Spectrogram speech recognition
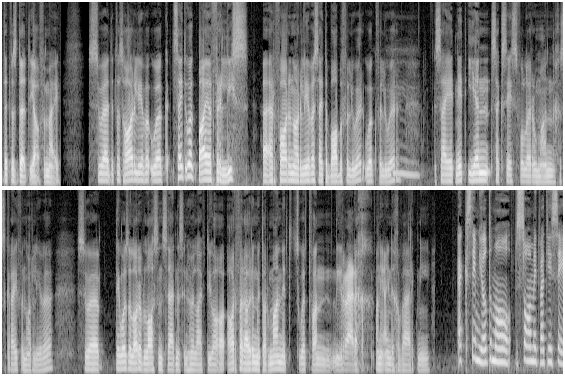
Dit was dit, ja, vir my. So dit was haar lewe ook. Sy het ook baie verlies uh, ervaar in haar lewe. Sy het 'n baba verloor, ook verloor. Mm. Sy het net een suksesvolle roman geskryf in haar lewe. So there was a lot of loss and sadness in her life too. Haar, haar verhouding met haar man het soort van nie regtig aan die einde gewerk nie. Ek stem heeltemal saam met wat jy sê.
